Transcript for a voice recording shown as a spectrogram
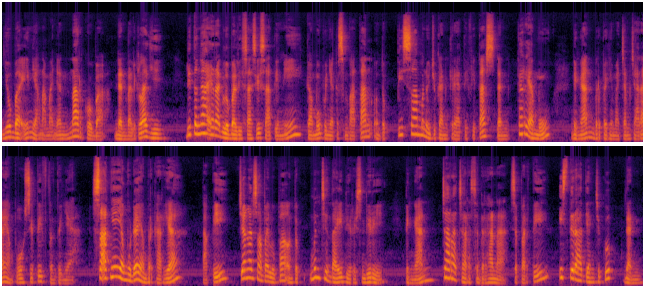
nyobain yang namanya narkoba. Dan balik lagi, di tengah era globalisasi saat ini, kamu punya kesempatan untuk bisa menunjukkan kreativitas dan karyamu dengan berbagai macam cara yang positif tentunya. Saatnya yang muda yang berkarya, tapi jangan sampai lupa untuk mencintai diri sendiri dengan cara-cara sederhana seperti istirahat yang cukup dan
